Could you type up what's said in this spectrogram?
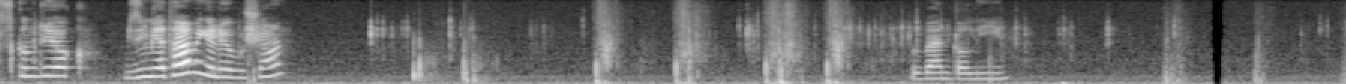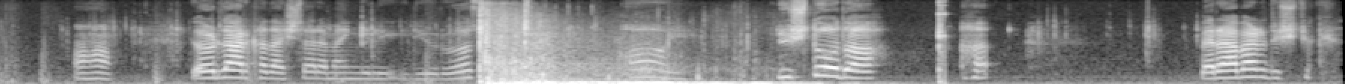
Sıkıntı yok. Bizim yatağa mı geliyor bu şu an? Ben dalayım. Aha. Gördü arkadaşlar hemen gel gidiyoruz. Ay. Düştü o da. Beraber düştük.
